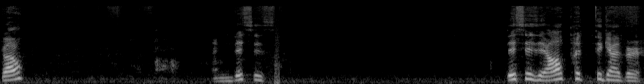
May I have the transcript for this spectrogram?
Go. And this is this is it all put together.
